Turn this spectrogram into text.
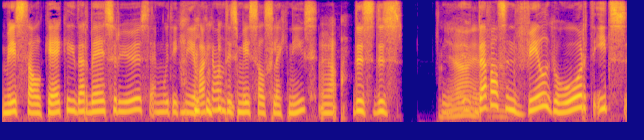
meestal kijk ik daarbij serieus en moet ik mee lachen, want het is meestal slecht nieuws. Ja. Dus, dus Ja, ja, dat was een veel gehoord iets.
